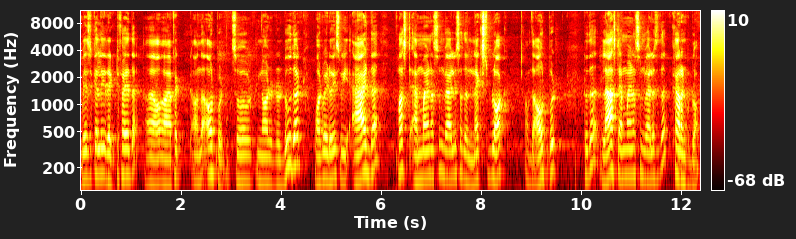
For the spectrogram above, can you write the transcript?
basically rectify the uh, effect on the output. So in order to do that what we do is we add the first m minus 1 values of the next block of the output to the last m minus 1 values of the current block.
